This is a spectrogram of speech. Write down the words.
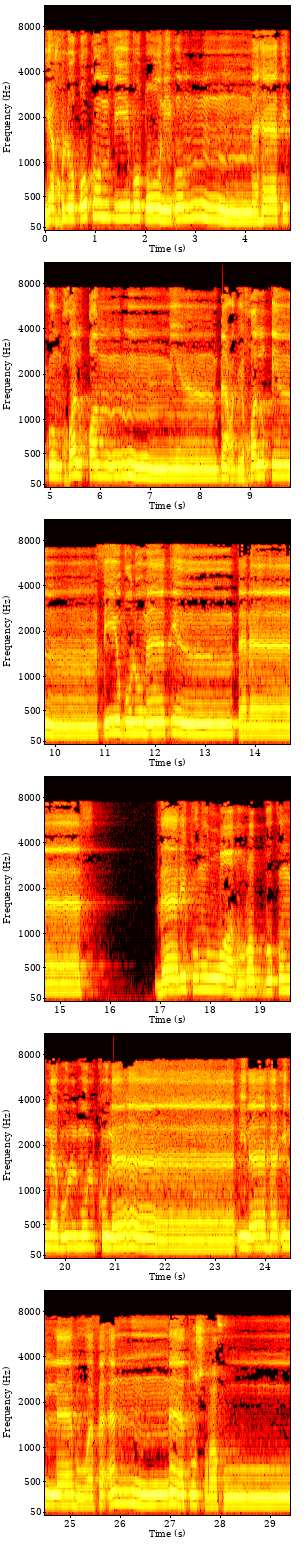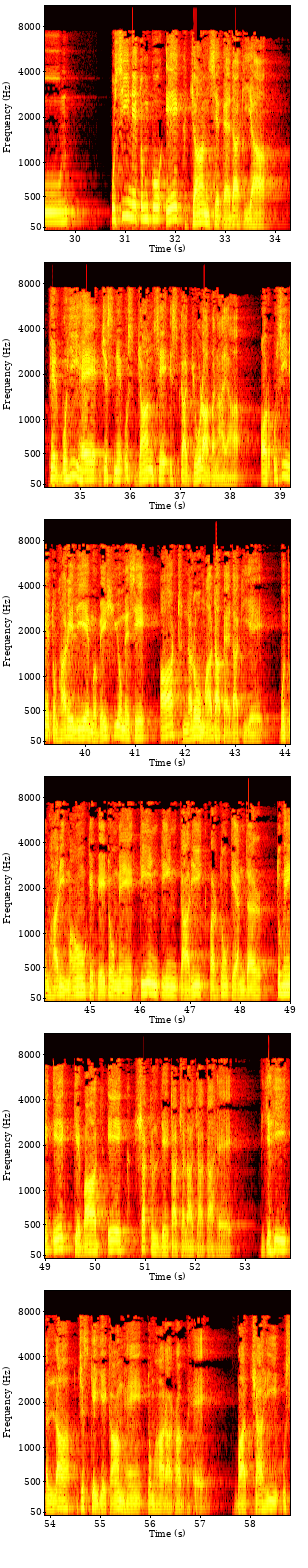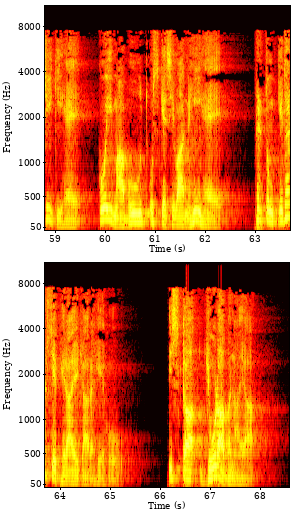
يخلقكم في بطون أمهاتكم خلقا من بعد خلق في ظلمات ثلاث ذلكم الله ربكم له الملك لا إله إلا هو فأنا تصرفون اسی نے تم کو ایک جان سے پیدا کیا، پھر وہی ہے جس نے اس جان سے اس کا جوڑا بنایا، اور اسی نے تمہارے لیے مویشیوں میں سے آٹھ نرو مادہ پیدا کیے۔ وہ تمہاری ماؤں کے پیٹوں میں تین تین تاریخ پردوں کے اندر تمہیں ایک کے بعد ایک شکل دیتا چلا جاتا ہے۔ یہی اللہ جس کے یہ کام ہیں تمہارا رب ہے۔ بادشاہی اسی کی ہے۔ کوئی معبود اس کے سوا نہیں ہے۔ پھر تم کدھر سے پھرائے جا رہے ہو؟ اس کا جوڑا بنایا۔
